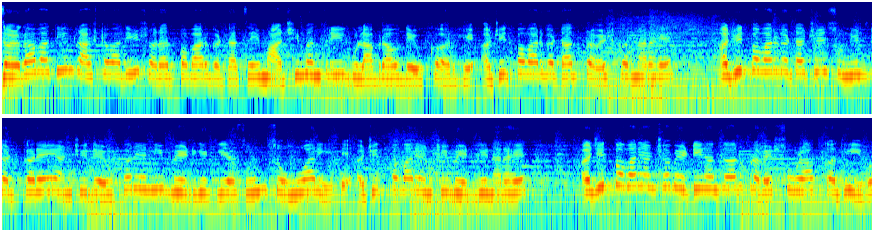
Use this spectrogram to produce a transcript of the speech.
जळगावातील राष्ट्रवादी शरद पवार गटाचे माजी मंत्री गुलाबराव देवकर हे अजित पवार गटात प्रवेश करणार आहेत. अजित पवार गटाचे सुनील तटकरे यांची देवकर यांनी भेट घेतली असून सोमवारी ते अजित पवार यांची भेट घेणार आहेत. अजित पवार यांच्या भेटीनंतर प्रवेश सोहळा कधी व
